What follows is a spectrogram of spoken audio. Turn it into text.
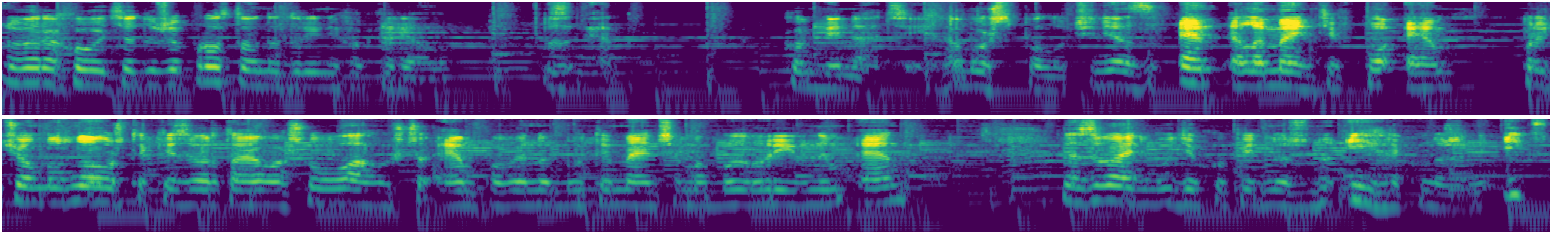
вираховується дуже просто вона дорівнює факторіалу з n комбінації або ж сполучення з n елементів по m. Причому знову ж таки звертаю вашу увагу, що m повинно бути меншим або рівним n. Називають будь-яку підмножину y множини x.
